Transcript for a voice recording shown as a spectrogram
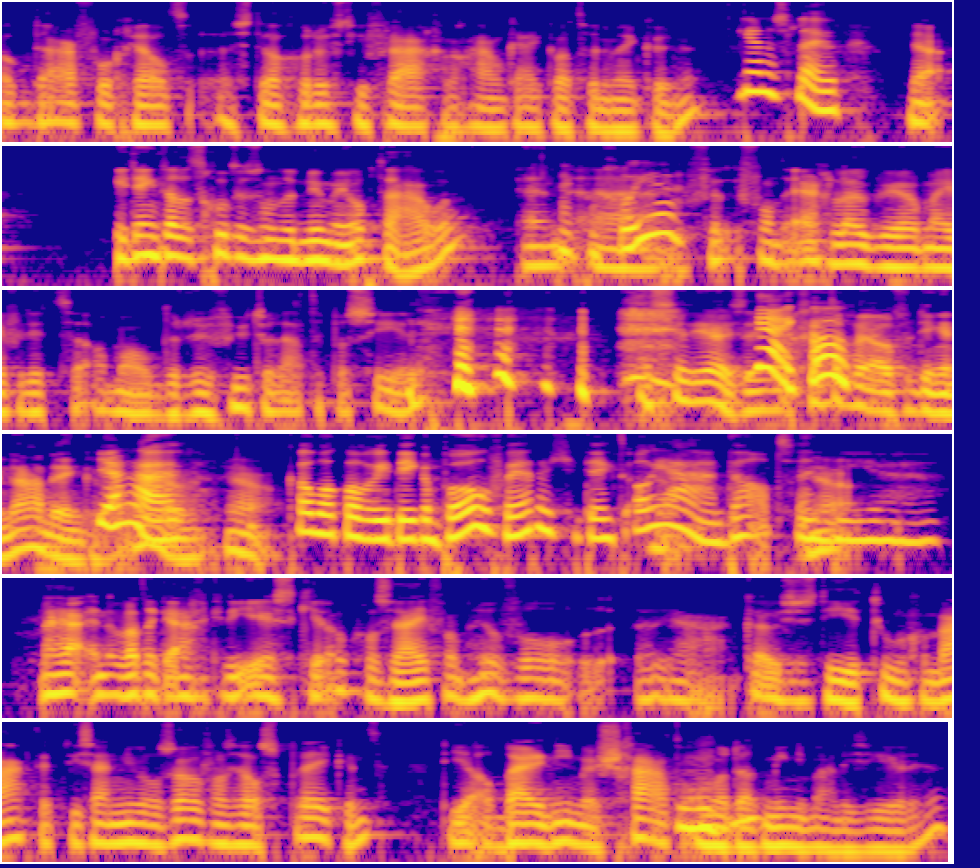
ook daarvoor geldt, uh, stel gerust die vragen... dan gaan we kijken wat we ermee kunnen. Ja, dat is leuk. Ja, ik denk dat het goed is om er nu mee op te houden. En, uh, ik, ik, vond het erg leuk weer om even dit allemaal de revue te laten passeren. serieus, ja, ik ga toch weer over dingen nadenken. Ja, er ja. komen ook wel weer dingen boven, hè, dat je denkt, oh ja, dat. En die, uh... Nou ja, en wat ik eigenlijk die eerste keer ook al zei, van heel veel ja, keuzes die je toen gemaakt hebt, die zijn nu al zo vanzelfsprekend, die je al bijna niet meer schaadt onder mm -hmm. dat minimaliseren.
